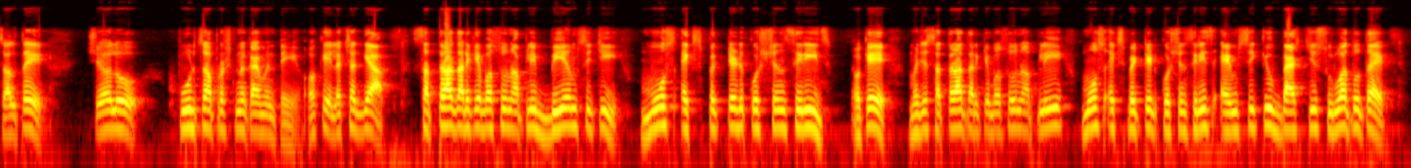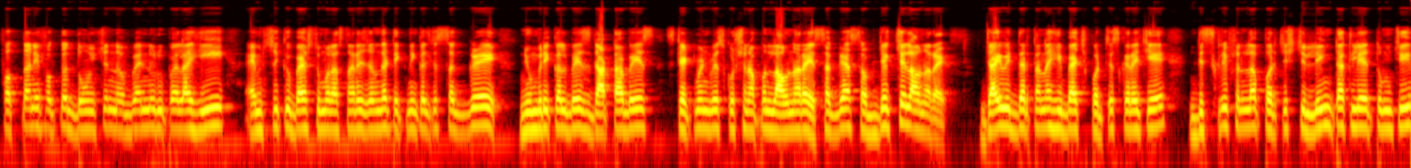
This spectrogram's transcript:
चालतंय. चलो पुढचा प्रश्न काय म्हणते? ओके लक्षात घ्या. सतरा तारखेपासून आपली बीएमसीची most expected question series okay म्हणजे सतरा तारखेपासून आपली most expected question series MCQ बॅचची सुरुवात होत आहे. फक्त आणि फक्त दोनशे नव्याण्णव रुपयाला ही एमसीक्यू बॅच तुम्हाला असणार आहे. ज्यामध्ये टेक्निकलचे सगळे numerical base data base statement base question आपण लावणार आहे. सगळ्या सब्जेक्टचे लावणार आहे. ज्या विद्यार्थ्यांना ही बॅच परचेस करायची आहे डिस्क्रिप्शनला परचेसची लिंक टाकली आहे तुमची.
